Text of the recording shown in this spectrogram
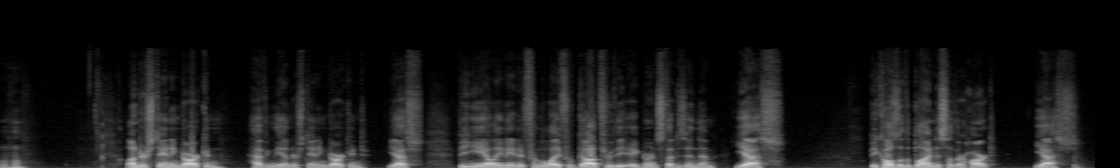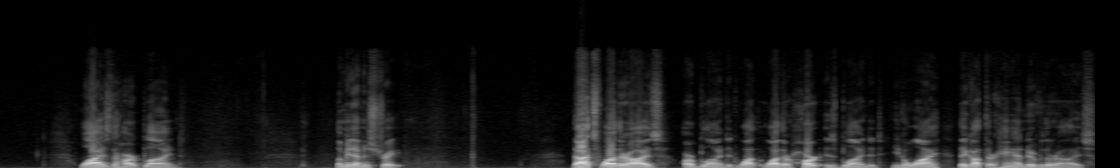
Mm-hmm. Understanding darkened, having the understanding darkened? Yes. Being alienated from the life of God through the ignorance that is in them? Yes. Because of the blindness of their heart? Yes. Why is their heart blind? Let me demonstrate. That's why their eyes are blinded, why, their heart is blinded. You know why? They got their hand over their eyes.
